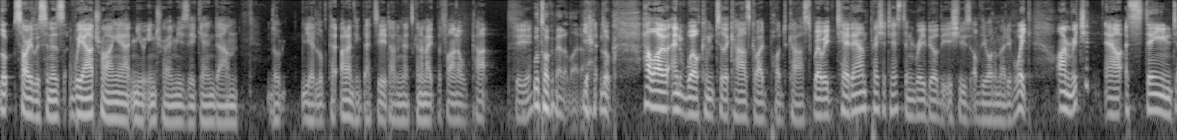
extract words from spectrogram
look, sorry, listeners, we are trying out new intro music, and um, look, yeah, look, that, I don't think that's it. I don't think that's going to make the final cut. Do you? We'll talk about it later. Yeah, look. Hello and welcome to the Cars Guide podcast, where we tear down, pressure test, and rebuild the issues of the automotive week. I'm Richard. Our esteemed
